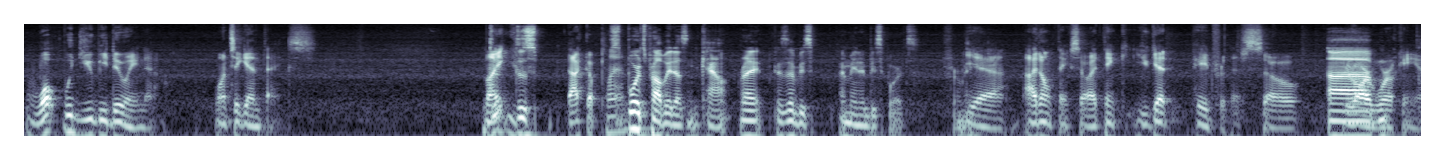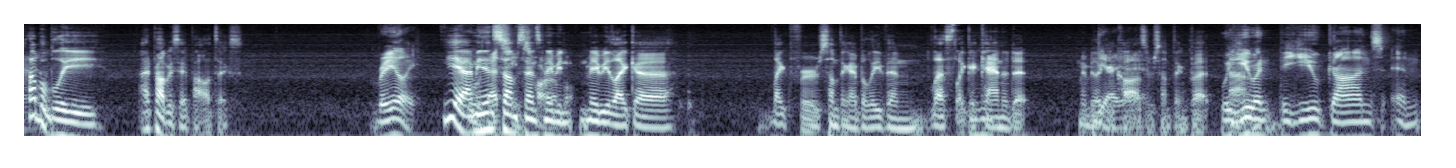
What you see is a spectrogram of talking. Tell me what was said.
what would you be doing now? Once again, thanks. Mike, does backup plan? sports probably doesn't count, right? Because it'd be I mean it'd be sports for me. Yeah, I don't think so. I think you get paid for this, so you are Um, working. at it. Probably, I'd probably say politics. Really? Yeah, I Ooh, mean, in that some seems sense, maybe horrible. maybe like a like for something I believe in, less like a candidate, maybe like. Yeah, a yeah, cause yeah. or something. But Well, you um, and the you Gons and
